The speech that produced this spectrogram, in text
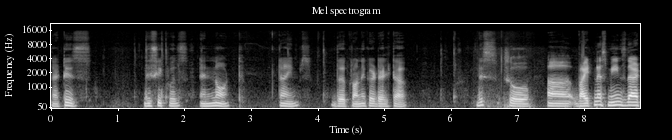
that is this equals n naught times the Kronecker delta this. So, uh, whiteness means that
